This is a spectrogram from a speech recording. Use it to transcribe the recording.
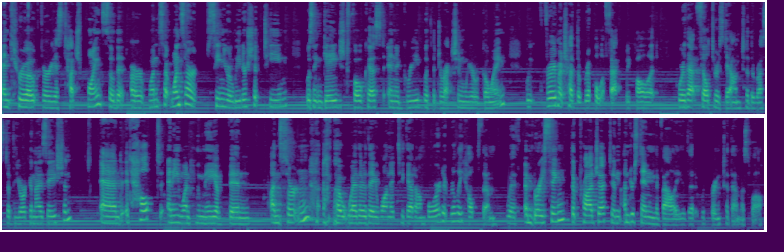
and throughout various touch points so that our once once our senior leadership team was engaged, focused, and agreed with the direction we were going, we very much had the ripple effect, we call it, where that filters down to the rest of the organization. And it helped anyone who may have been uncertain about whether they wanted to get on board. It really helped them with embracing the project and understanding the value that it would bring to them as well.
